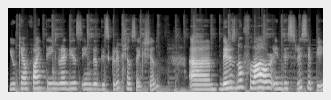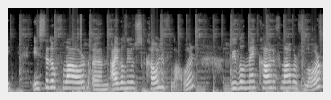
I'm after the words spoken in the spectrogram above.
You can find the ingredients in the description section. Um, there is no flour in this recipe. Instead of flour, um, I will use cauliflower. We will make cauliflower flour.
